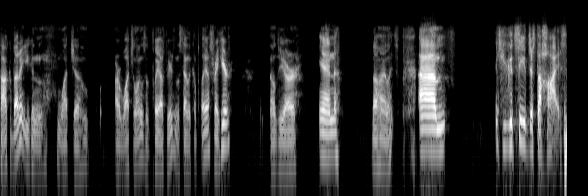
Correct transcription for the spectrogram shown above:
talk about it. You can watch uh, our watch-alongs with playoff beers and the Stanley Cup playoffs right here, LGR in the highlights. Um, you could see just the highs.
